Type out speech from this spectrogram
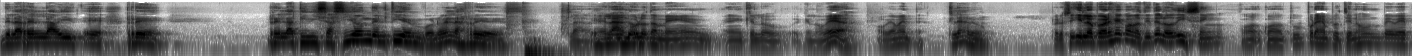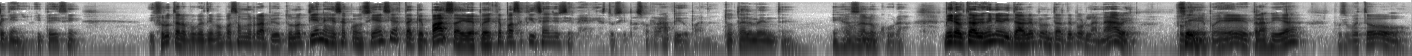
de la relavi- eh, re- relativización del tiempo, ¿no? En las redes. Claro. Es el ángulo loco. también en, en que, lo, en que lo veas, obviamente. Claro. Pero sí, y lo peor es que cuando a ti te lo dicen, cuando, cuando tú, por ejemplo, tienes un bebé pequeño y te dicen, disfrútalo porque el tiempo pasa muy rápido, tú no tienes esa conciencia hasta que pasa y después que pasa 15 años dices, verga, esto sí pasó rápido, pana. Totalmente. Es así. una locura. Mira, Octavio, es inevitable preguntarte por la nave. Porque Sí. después de Tras Vida, por supuesto,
